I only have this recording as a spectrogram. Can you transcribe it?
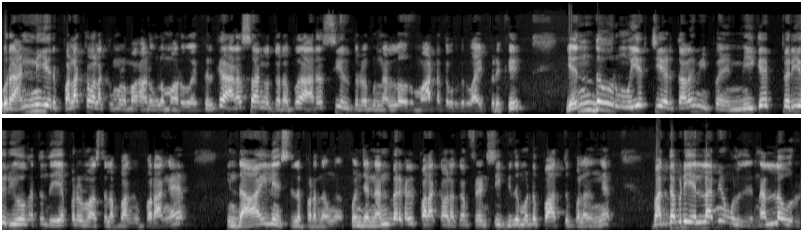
ஒரு அந்நியர் பழக்க வழக்கம் மூலமாக அனுகூலமா வர வாய்ப்பு இருக்கு. அரசாங்க தொடர்பு அரசியல் தொடர்பு நல்ல ஒரு மாற்றத்தை கொடுக்குற வாய்ப்பு இருக்கு. எந்த ஒரு முயற்சி எடுத்தாலும் இப்ப மிகப்பெரிய ஒரு யோகத்தை இந்த ஏப்ரல் மாசத்துல பார்க்க போறாங்க. இந்த ஆயிலியன்ஸ்ல பிறந்தவங்க. கொஞ்சம் நண்பர்கள் பழக்க வழக்கம் ஃப்ரெண்ட்ஷிப் இது மட்டும் பார்த்து பழகுங்க. மற்றபடி எல்லாமே உங்களுக்கு நல்ல ஒரு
